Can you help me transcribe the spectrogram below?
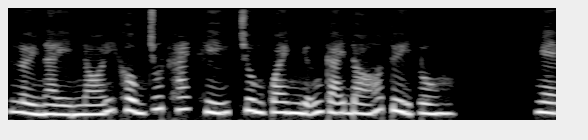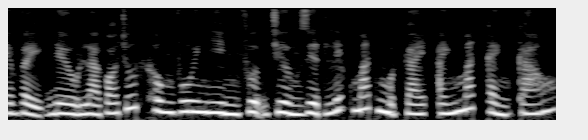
Lời này nói không chút khách khí, chung quanh những cái đó tùy tùng. Nghe vậy đều là có chút không vui nhìn Phượng Trường Duyệt liếc mắt một cái, ánh mắt cảnh cáo.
